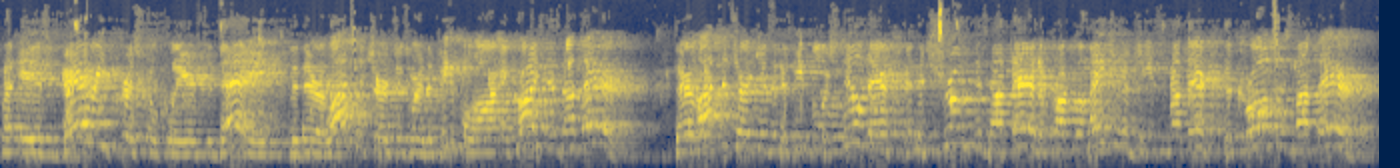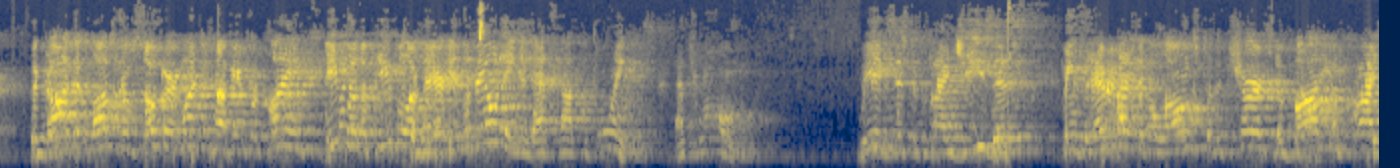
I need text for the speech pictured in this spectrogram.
But it is very crystal clear today that there are lots of churches where the people are and Christ is not there. There are lots of churches and the people are still there and the truth is not there. The proclamation of Jesus is not there. The cross is not there. The God that loves them so very much is not being proclaimed, even though the people are there in the building, and that's not the point. That's wrong. We exist to proclaim Jesus means that everybody that belongs to the church, the body of Christ,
